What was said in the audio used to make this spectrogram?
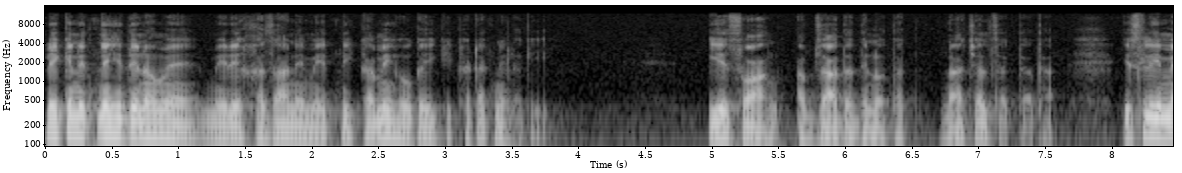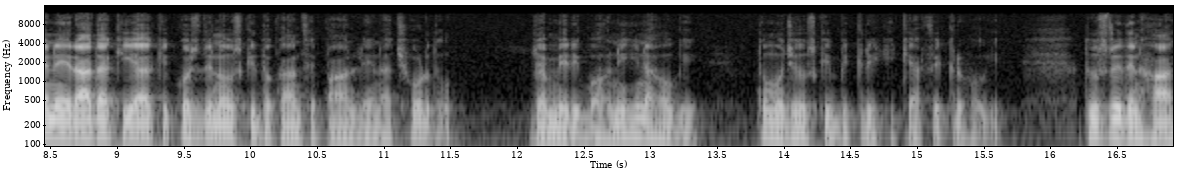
लेकिन इतने ही दिनों में मेरे खजाने में इतनी कमी हो गई कि खटकने लगी। ये स्वांग अब ज़्यादा दिनों तक ना चल सकता था। इसलिए मैंने इरादा किया कि कुछ दिनों उसकी दुकान से पान लेना छोड़ दूँ। जब मेरी बहनी ही ना होगी तो मुझे उसकी बिक्री की क्या फ़िक्र होगी? दूसरे दिन हाथ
